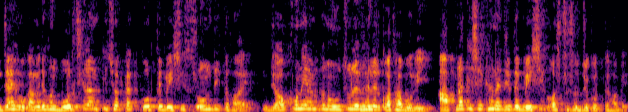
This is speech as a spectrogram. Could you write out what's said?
যাই হোক, আমি যখন বলছিলাম কিছু একটা করতে বেশি শ্রম দিতে হয়, যখনই আমি কোনো উঁচু লেভেলের কথা বলি, আপনাকে সেখানে যেতে বেশি কষ্ট সহ্য করতে হবে।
